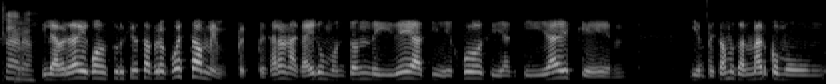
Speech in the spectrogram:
Claro. Y la verdad que cuando surgió esa propuesta me empezaron a caer un montón de ideas y de juegos y de actividades que y empezamos a armar como un,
